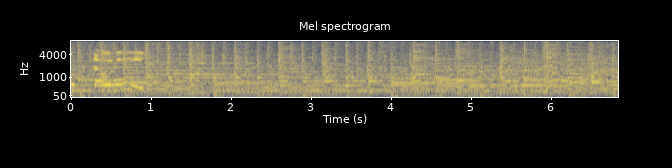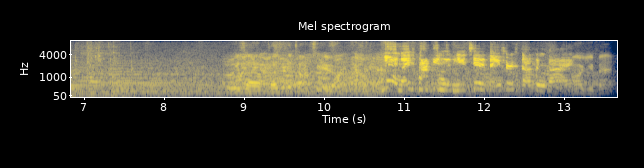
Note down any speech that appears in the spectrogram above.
It's so neat. It was a pleasure to talk to you. Yeah, nice talking with you too. Thanks for stopping by. Oh, you bet.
